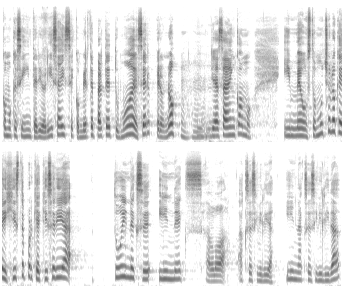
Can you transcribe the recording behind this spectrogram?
como que se interioriza y se convierte parte de tu modo de ser, pero no. Ya saben cómo. Y me gustó mucho lo que dijiste porque aquí sería tu inex, inex- accesibilidad. Inaccesibilidad,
